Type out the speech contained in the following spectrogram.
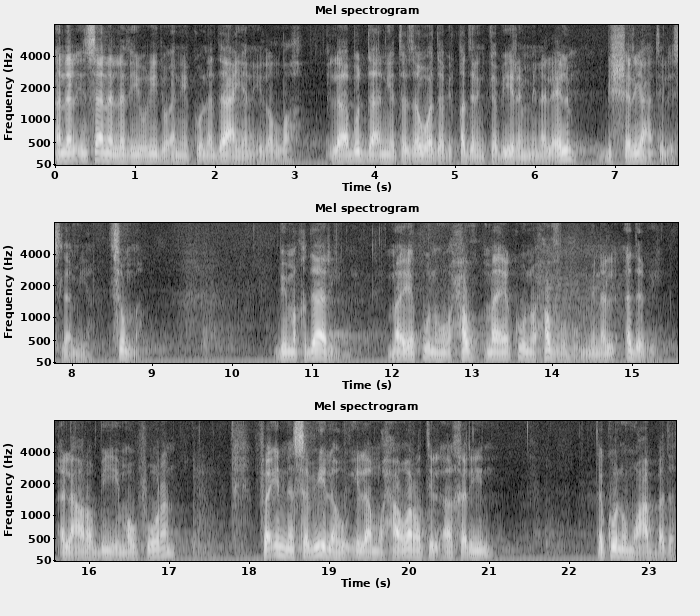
أن الإنسان الذي يريد أن يكون داعيا إلى الله لا بد أن يتزود بقدر كبير من العلم بالشريعة الإسلامية. ثم بمقدار ما يكون حظ ما يكون حظه من الأدب العربي موفورا فإن سبيله إلى محاورة الآخرين تكون معبدة.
